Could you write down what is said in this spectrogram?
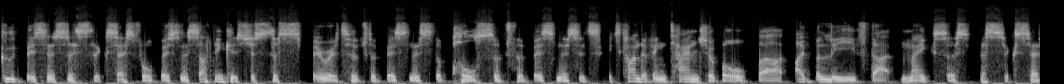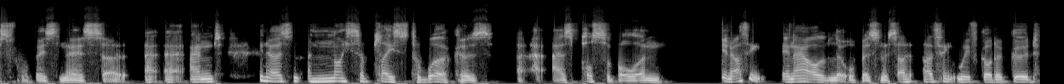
good business, a successful business. I think it's just the spirit of the business, the pulse of the business. It's it's kind of intangible, but I believe that makes us a, a successful business uh, and you know as a nicer place to work as as possible. And you know, I think in our little business, I, I think we've got a good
